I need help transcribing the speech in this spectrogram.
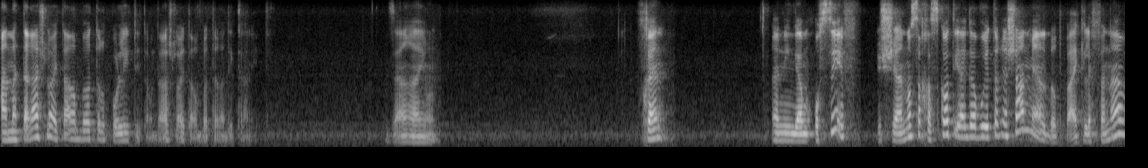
המטרה שלו הייתה הרבה יותר פוליטית, המטרה שלו הייתה הרבה יותר רדיקלית. זה הרעיון. ובכן, אני גם אוסיף שהנוסח הסקוטי אגב הוא יותר ישן מאלברט פייק, לפניו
